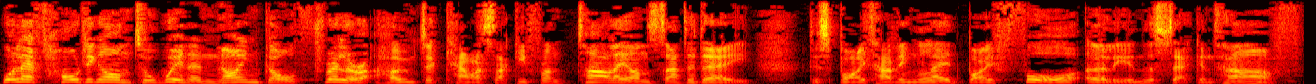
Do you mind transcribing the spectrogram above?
were left holding on to win a nine goal thriller at home to Kawasaki Frontale on Saturday, despite having led by four early in the second half.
